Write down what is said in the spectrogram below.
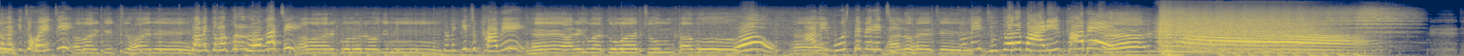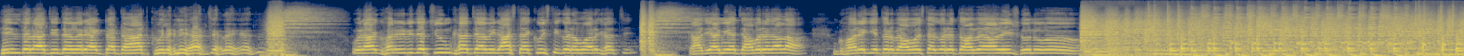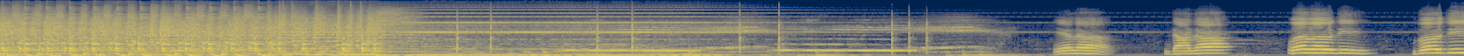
তোমার কিছু হয়েছে? আমার কিচ্ছু হয়নি। তবে তোমার কোনো রোগ আছে? আমার কোনো রোগ নেই। তুমি কিছু খাবে? হ্যাঁ আরেকবার তোমার চুম খাব। ও হ্যাঁ। আমি বুঝতে পেরেছি। ভালো হয়েছে। তুমি জুতোর বাড়ি খাবে। হ্যাঁ। হিলদোলা জুতো মেরে একটা দাঁত খুলে নিয়ে চলে গেছে। ওরা ঘরের ভিতরে চুম খাচ্ছে, আমি রাস্তায় কুস্তি করে মর খাচ্ছি। কাজে আমি আর যাব রে দাদা। ঘরে গিয়ে তোর ব্যবস্থা করে তবে আমি শুনব। এলা দাদা ও বৌদি বৌদি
